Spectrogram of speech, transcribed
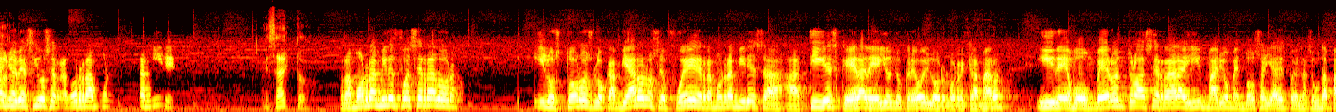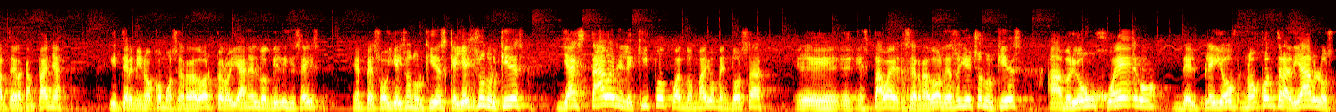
año había sido cerrador Ramón Ramírez. Exacto. Ramón Ramírez fue cerrador y los toros lo cambiaron o se fue Ramón Ramírez a, a Tigres, que era de ellos, yo creo, y lo, lo reclamaron. Y de bombero entró a cerrar ahí Mario Mendoza ya después en la segunda parte de la campaña y terminó como cerrador. Pero ya en el 2016 empezó Jason Urquides, que Jason Urquides ya estaba en el equipo cuando Mario Mendoza eh, estaba el cerrador. De eso Jason Urquides abrió un juego del playoff, no contra Diablos.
